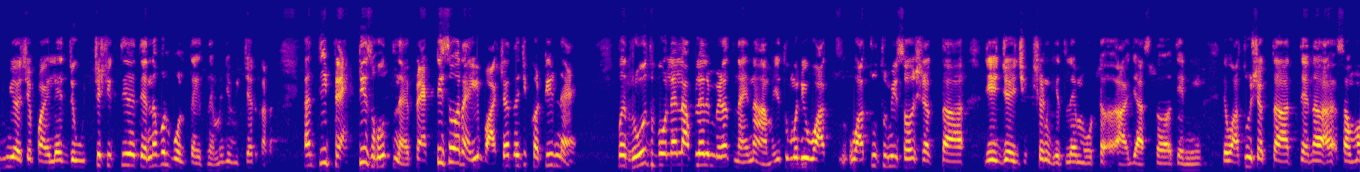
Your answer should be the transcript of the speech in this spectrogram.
मी असे पाहिले आहेत, जे उच्च शिकतील त्यांना पण बोलता येत नाही. म्हणजे विचार करा. कारण ती प्रॅक्टिस होत नाही. प्रॅक्टिसवर आहे. ही भाषा त्याची कठीण नाही पण रोज बोलायला आपल्याला मिळत नाही ना. म्हणजे तुम्ही वाचू वाचू तुम्ही सहज शकता. जे जे शिक्षण घेतलंय मोठं जास्त त्यांनी ते वाचू शकतात. त्यांना सम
